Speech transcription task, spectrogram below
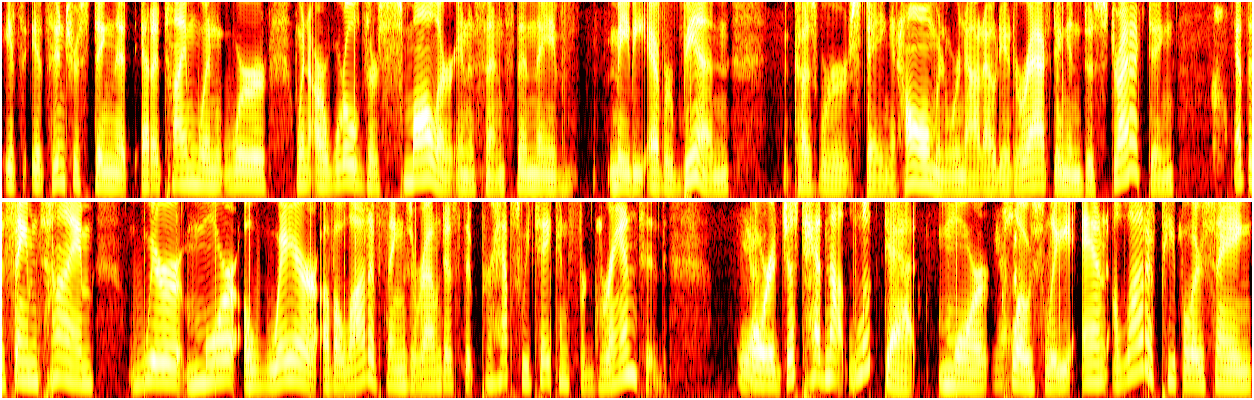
it's it's interesting that at a time when we're when our worlds are smaller in a sense than they've maybe ever been because we're staying at home and we're not out interacting and distracting at the same time we're more aware of a lot of things around us that perhaps we taken for granted yeah. or just had not looked at more yeah. closely. And a lot of people are saying,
